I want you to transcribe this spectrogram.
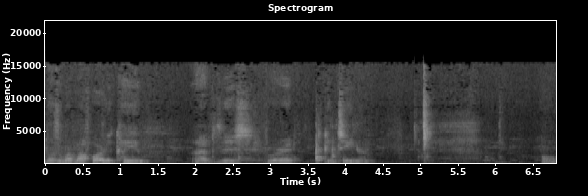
Those are my mouthguard that came. I have this for it, container. Um,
